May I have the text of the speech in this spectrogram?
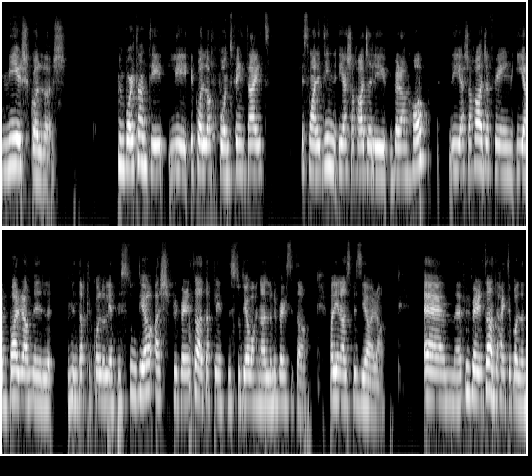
mhijiex kollox. importanti li ikollok punt fejn tajt isma li din hija xi ħaġa li vera nħobb, li hija xi ħaġa fejn hija barra mill minn dak li kollu li qed nistudja għax fil-verità dak li qed nistudjaw aħna l-università palina l-spiżjara. Fil-verità għandi ħajti kollha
